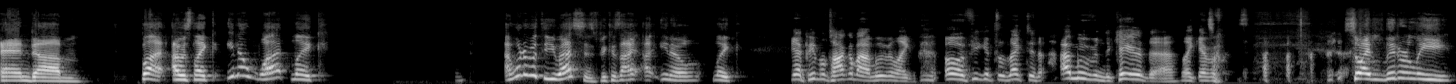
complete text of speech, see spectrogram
and um, but I was like, you know what? Like, I wonder what the U.S. is because I, I you know, like, yeah, people talk about moving like, oh, if he gets elected, I'm moving to Canada. Like everyone's so I literally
